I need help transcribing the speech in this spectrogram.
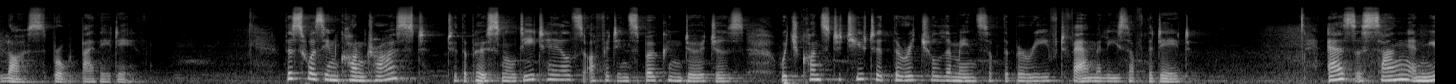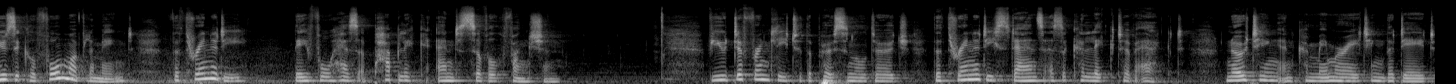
loss brought by their death. This was in contrast to the personal details offered in spoken dirges, which constituted the ritual laments of the bereaved families of the dead. As a sung and musical form of lament, the threnody therefore has a public and civil function. Viewed differently to the personal dirge, the threnody stands as a collective act, noting and commemorating the dead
